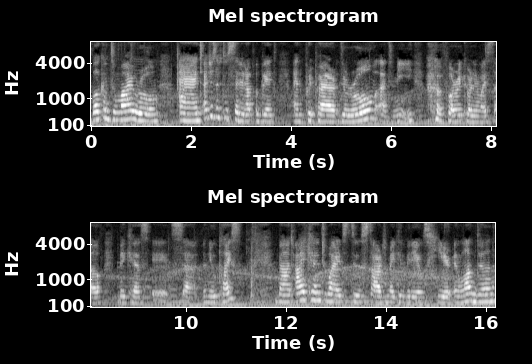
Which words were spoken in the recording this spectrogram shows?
welcome to my room and I just have to set it up a bit and prepare the room and me for recording myself because it's uh, a new place but I can't wait to start making videos here in London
